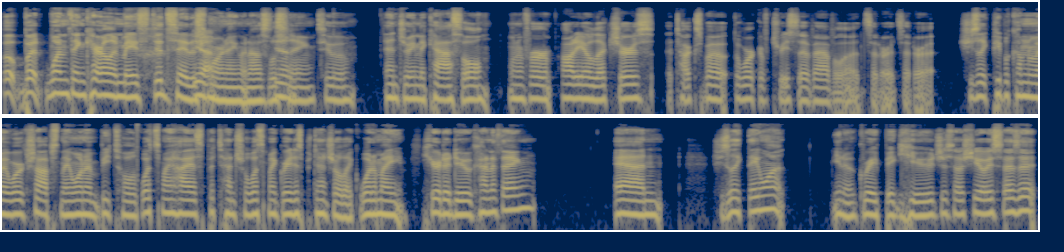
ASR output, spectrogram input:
But but one thing Caroline Myss did say this Yeah. morning when I was Yeah. listening to Entering the Castle, one of her audio lectures, it talks about the work of Teresa of Avila, et cetera, et cetera. She's like, people come to my workshops and they want to be told, what's my highest potential? What's my greatest potential? Like, what am I here to do kind of thing? And she's like, they want, you know, great, big, huge is how she always says it.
